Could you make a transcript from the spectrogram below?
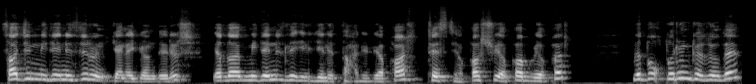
Sadece midenizi röntgene gönderir ya da midenizle ilgili tahlil yapar, test yapar, şu yapar, bu yapar. Ve doktorun gözünde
